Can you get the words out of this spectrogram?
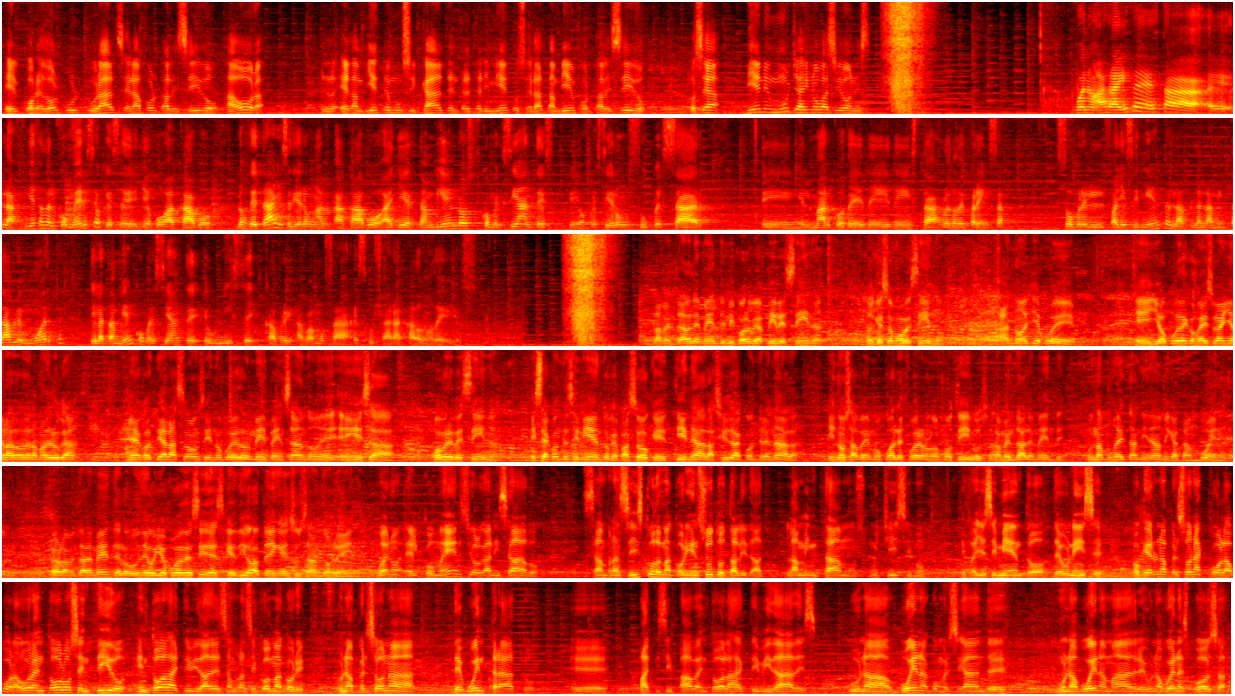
El corredor cultural será fortalecido ahora. El ambiente musical de entretenimiento será también fortalecido. O sea, vienen muchas innovaciones. Bueno, a raíz de esta, eh, la fiesta del comercio que se llevó a cabo, los detalles se dieron a, cabo ayer. También los comerciantes eh, ofrecieron su pesar en el marco de, esta rueda de prensa sobre el fallecimiento, la lamentable muerte de la también comerciante Eunice Cabreja. Vamos a escuchar a cada uno de ellos. Lamentablemente mi, mi vecina, porque somos vecinos, Anoche pues eh, yo pude coger sueño a las 2 de la madrugada, me acosté a las 11 y no pude dormir pensando en, esa pobre vecina, ese acontecimiento que pasó que tiene a la ciudad condenada y no sabemos cuáles fueron los motivos, lamentablemente, una mujer tan dinámica, tan buena. Pero lamentablemente lo único que yo puedo decir es que Dios la tenga en su santo reino. Bueno, el comercio organizado, San Francisco de Macorís en su totalidad, lamentamos muchísimo el fallecimiento de Eunice, porque era una persona colaboradora en todos los sentidos, en todas las actividades de San Francisco de Macorís, una persona de buen trato, eh, participaba en todas las actividades, una buena comerciante, una buena madre, una buena esposa,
